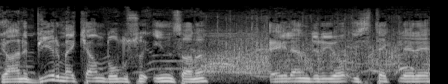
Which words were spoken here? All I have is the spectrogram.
Yani bir mekan dolusu insanı eğlendiriyor istekleri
